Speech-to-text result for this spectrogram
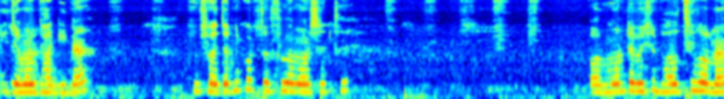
এই যে আমার ভাগিনা। শয়তানি করতেছিল আমার সাথে। ওর মনটা বেশি ভালো ছিল না।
